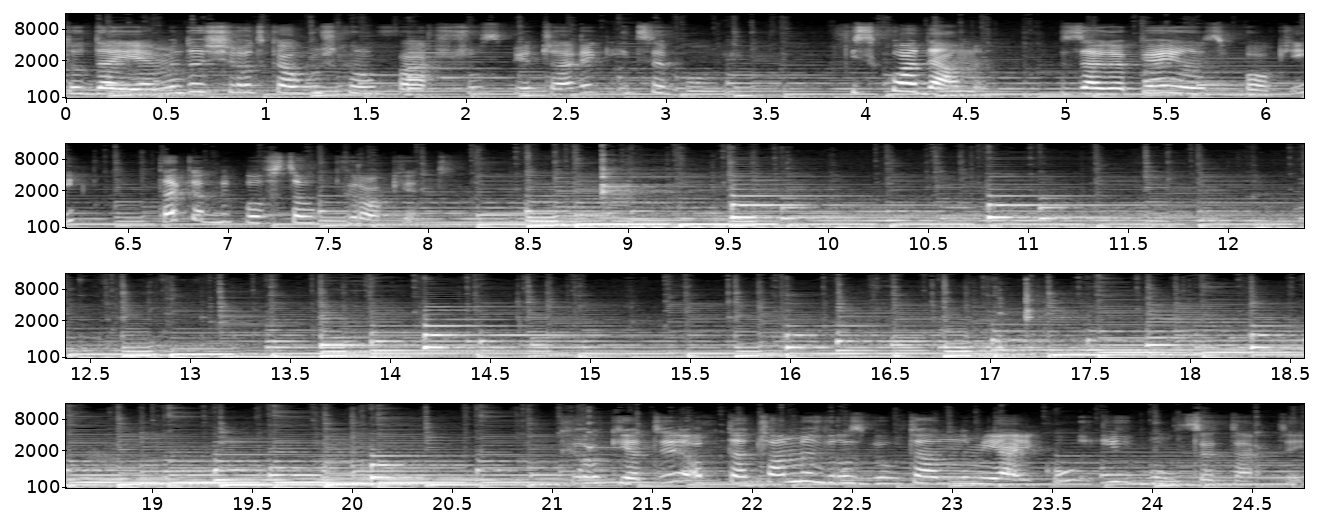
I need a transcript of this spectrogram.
Dodajemy do środka łyżkę farszu z pieczarek i cebuli. I składamy, zalepiając boki, tak aby powstał krokiet. Krokiety obtaczamy w rozbełtanym jajku i w bułce tartej.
